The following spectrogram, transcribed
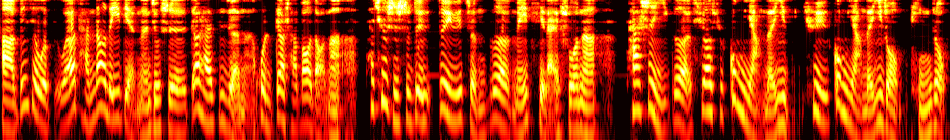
啊，并且我我要谈到的一点呢，就是调查记者呢，或者调查报道呢，它确实是对对于整个媒体来说呢，它是一个需要去供养的一去供养的一种品种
